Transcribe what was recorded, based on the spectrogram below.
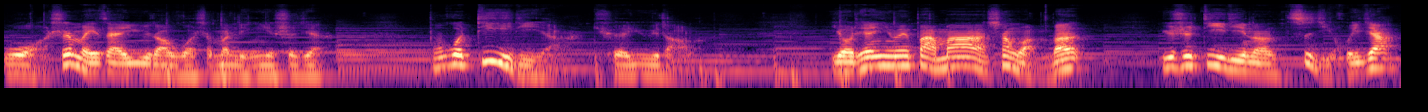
我是没再遇到过什么灵异事件，不过弟弟呀却遇到了。有天因为爸妈上晚班，于是弟弟呢自己回家，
